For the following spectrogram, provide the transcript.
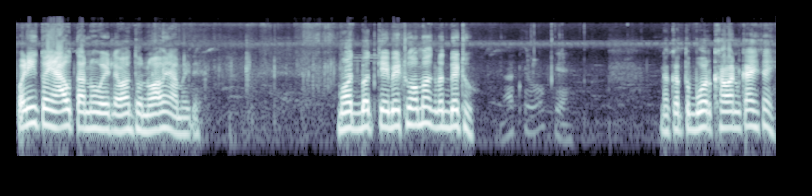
પણ એ તો અહીં આવતા ન હોય એટલે વાંધો ન આવે આમ રીતે. મોત બદ કે બેઠું આમાં કે નથી બેઠું? ઓકે નકર તો બોર ખાવાનું કાંઈ થાય.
